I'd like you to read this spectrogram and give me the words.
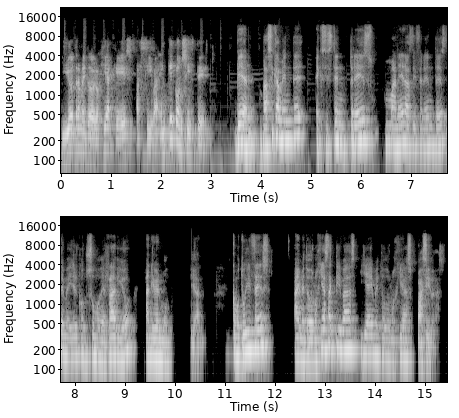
y otra metodología que es pasiva. ¿En qué consiste esto? Bien, básicamente existen tres maneras diferentes de medir el consumo de radio a nivel mundial. Como tú dices, hay metodologías activas y hay metodologías pasivas.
